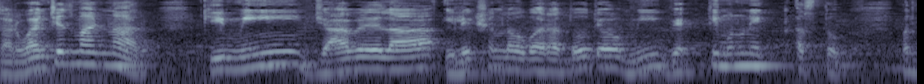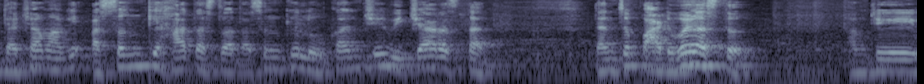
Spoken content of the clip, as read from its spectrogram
सर्वांचेच मांडणार की मी ज्या वेळेला इलेक्शनला उभा राहतो तेव्हा मी व्यक्ती म्हणून एक असतो. पण त्याच्यामागे असंख्य हात असतात असंख्य लोकांचे विचार असतात. त्यांचं पाठबळ असतं. आमचे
